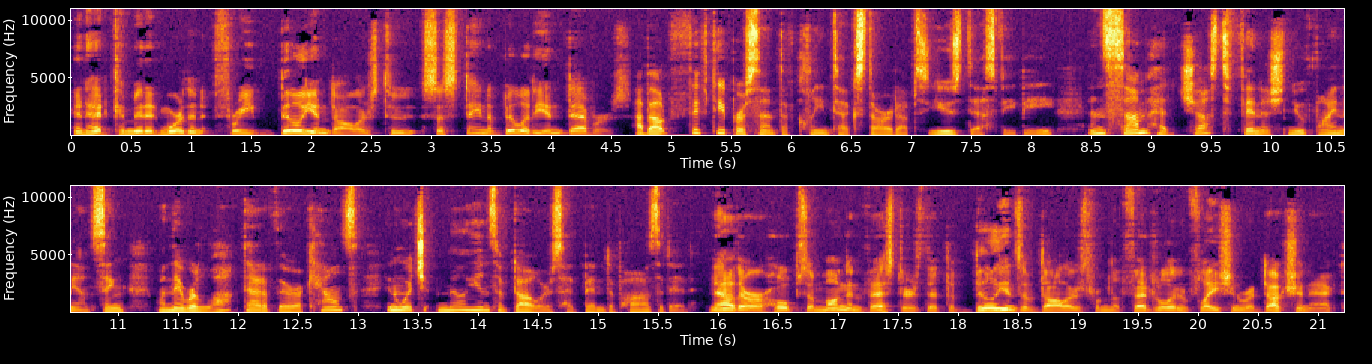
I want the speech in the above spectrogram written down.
and had committed more than $3 billion to sustainability endeavors. About 50% of clean tech startups used SVB, and some had just finished new financing when they were locked out of their accounts in which millions of dollars had been deposited. Now there are hopes among investors that the billions of dollars from the Federal Inflation Reduction Act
